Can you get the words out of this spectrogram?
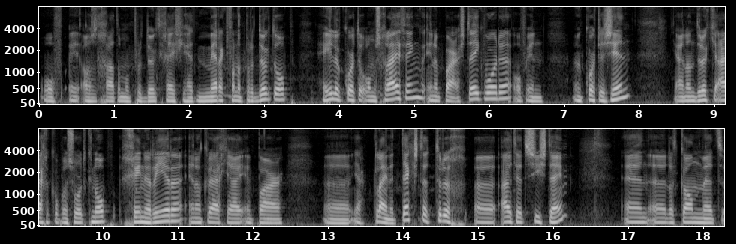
Of als het gaat om een product, geef je het merk van het product op. Hele korte omschrijving in een paar steekwoorden of in een korte zin. Ja, en dan druk je eigenlijk op een soort knop genereren en dan krijg jij een paar ja, kleine teksten terug uit het systeem. En uh, dat kan met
